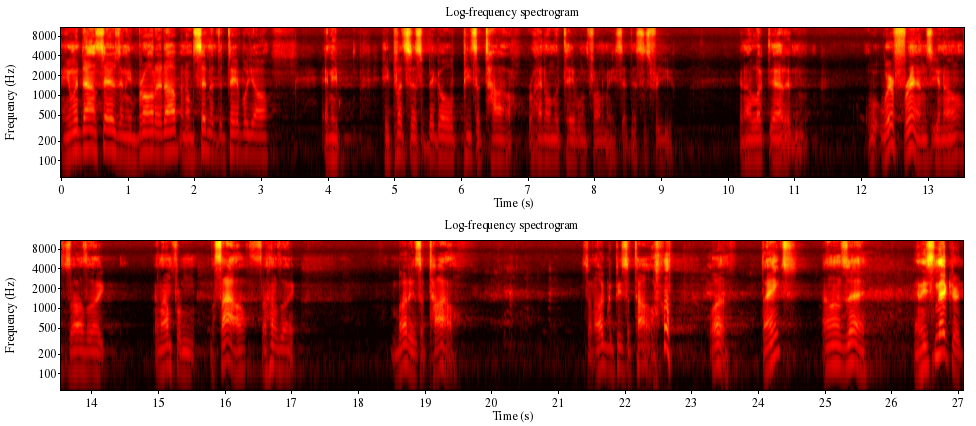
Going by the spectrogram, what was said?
And he went downstairs and he brought it up, and I'm sitting at the table, y'all, and he, he puts this big old piece of tile right on the table in front of me. He said, This is for you. And I looked at it, and we're friends, you know. So I was like, and I'm from the South, so I was like, Buddy, it's a tile. It's an ugly piece of tile. what? Thanks? I don't say. And he snickered.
